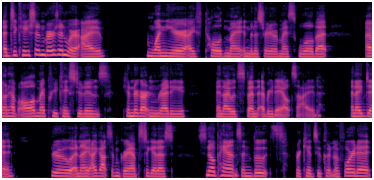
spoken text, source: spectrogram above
education version where I one year I told my administrator of my school that I would have all of my pre-K students kindergarten ready and I would spend every day outside. And I oh, did through and I, I got some grants to get us snow pants and boots for kids who couldn't afford it.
